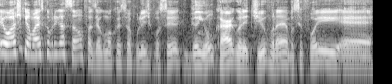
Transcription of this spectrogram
Eu acho que é mais que obrigação fazer alguma coisa sobre a política. Você ganhou um cargo eletivo, né? Você foi. É...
